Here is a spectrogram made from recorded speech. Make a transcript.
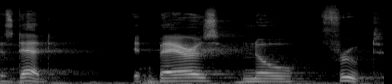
is dead. It bears no fruit.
